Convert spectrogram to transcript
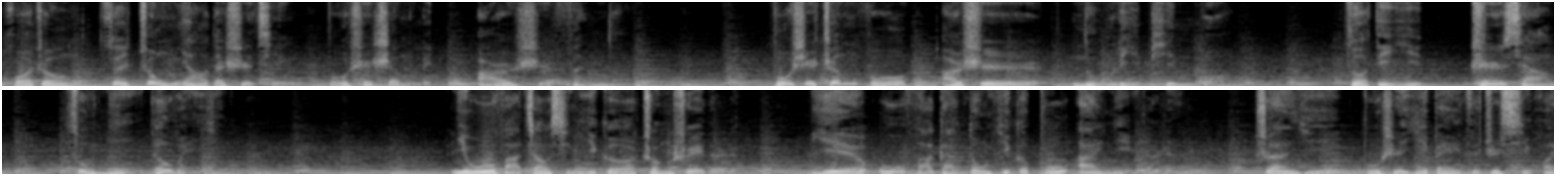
活中最重要的事情不是胜利，而是奋斗；不是征服，而是努力拼搏。做第一，只想做你的唯一。你无法叫醒一个装睡的人，也无法感动一个不爱你的人。专一不是一辈子只喜欢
